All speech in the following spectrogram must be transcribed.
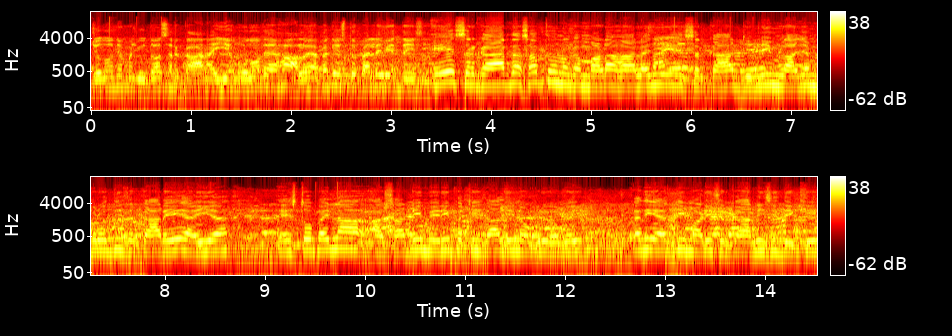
ਜਦੋਂ ਦੇ ਮੌਜੂਦਾ ਸਰਕਾਰ ਆਈ ਹੈ ਉਦੋਂ ਦਾ ਇਹ ਹਾਲ ਹੋਇਆ ਪਿਆ ਕਿ ਇਸ ਤੋਂ ਪਹਿਲੇ ਵੀ ਇਦਾਂ ਹੀ ਸੀ। ਇਹ ਸਰਕਾਰ ਦਾ ਸਭ ਤੋਂ ਨਗ- ਮਾੜਾ ਹਾਲ ਹੈ ਜੀ ਇਹ ਸਰਕਾਰ ਜਿੰਨੀ ਮੁਲਾਜ਼ਮ ਵਿਰੋਧੀ ਸਰਕਾਰ ਇਹ ਆਈ ਆ ਇਸ ਤੋਂ ਪਹਿਲਾਂ ਸਾਡੀ ਮੇਰੀ 25 ਸਾਲ ਦੀ ਨੌਕਰੀ ਹੋ ਗਈ ਕਦੀ ਐਸੀ ਮਾੜੀ ਸਰਕਾਰ ਨਹੀਂ ਸੀ ਦੇਖੀ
